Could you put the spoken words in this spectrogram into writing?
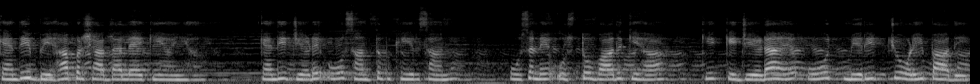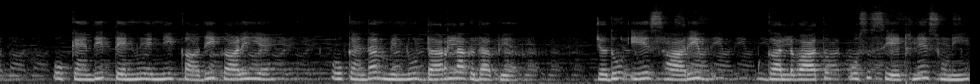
ਕਹਿੰਦੀ, ਬੇਹਾ ਪ੍ਰਸ਼ਾਦਾ ਲੈ ਕੇ ਆਈ ਹਾਂ। ਕਹਿੰਦੀ, ਜਿਹੜੇ ਉਹ ਸੰਤ ਫਕੀਰ ਸਨ ਉਸ ਨੇ ਉਸ ਤੋਂ ਬਾਅਦ ਕਿਹਾ ਕਿ ਜਿਹੜਾ ਹੈ ਉਹ ਮੇਰੀ ਝੋਲੀ ਪਾ ਦੇ। ਉਹ ਕਹਿੰਦੀ, ਤੈਨੂੰ ਇੰਨੀ ਕਾਦੀ ਕਾਲੀ ਹੈ ਉਹ ਕਹਿੰਦਾ, ਮੈਨੂੰ ਡਰ ਲੱਗਦਾ ਪਿਆ। ਜਦੋਂ ਇਹ ਸਾਰੀ ਗੱਲਬਾਤ ਉਸ ਸੇਠ ਨੇ ਸੁਣੀ,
